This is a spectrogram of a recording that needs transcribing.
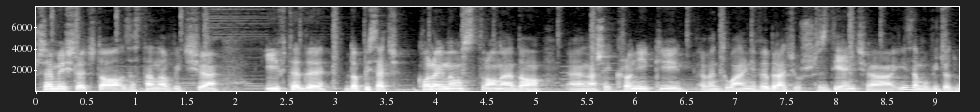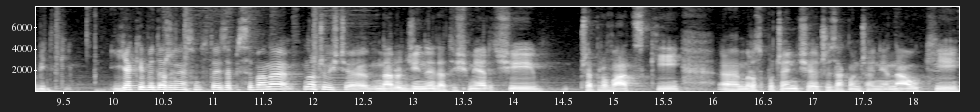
przemyśleć to, zastanowić się i wtedy dopisać kolejną stronę do e, naszej kroniki, ewentualnie wybrać już zdjęcia i zamówić odbitki. Jakie wydarzenia są tutaj zapisywane? No oczywiście narodziny, daty śmierci, przeprowadzki, rozpoczęcie czy zakończenie nauki.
